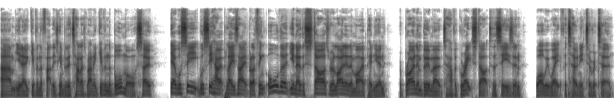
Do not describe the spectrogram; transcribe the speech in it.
um, you know, given the fact that he's going to be the talisman and given the ball more. So yeah, we'll see. We'll see how it plays out. But I think all the you know the stars are aligning, in my opinion, for Bryan Mbeumo to have a great start to the season while we wait for Toney to return.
